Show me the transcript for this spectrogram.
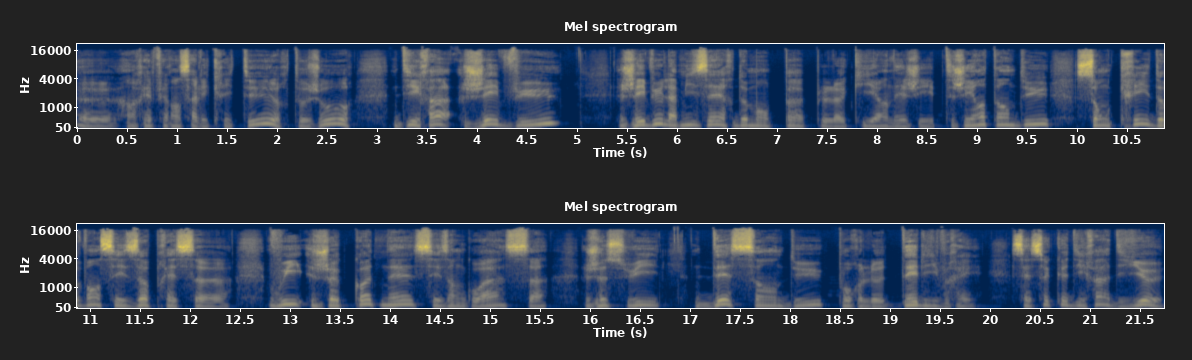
euh, en référence à l'Écriture toujours, dira J'ai vu j'ai vu la misère de mon peuple qui est en Égypte. J'ai entendu son cri devant ses oppresseurs. Oui, je connais ses angoisses. Je suis descendu pour le délivrer. C'est ce que dira Dieu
